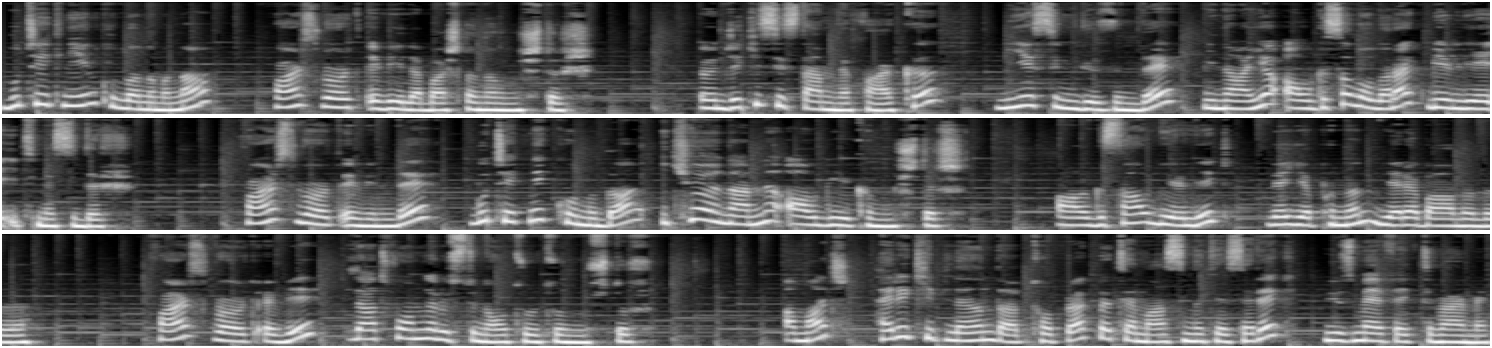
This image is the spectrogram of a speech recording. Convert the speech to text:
Bu tekniğin kullanımına Farnsworth eviyle başlanılmıştır. Önceki sistemle farkı Mies'in gözünde binayı algısal olarak birliğe itmesidir. Farnsworth evinde bu teknik konuda iki önemli algı yıkılmıştır. Algısal birlik ve yapının yere bağlılığı. Farnsworth evi platformlar üstüne oturtulmuştur. Amaç her iki plağın da toprakla temasını keserek yüzme efekti vermek.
